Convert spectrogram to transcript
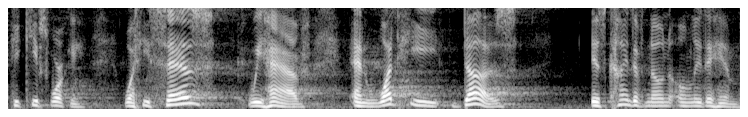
He keeps working. What he says, we have, and what he does is kind of known only to him.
